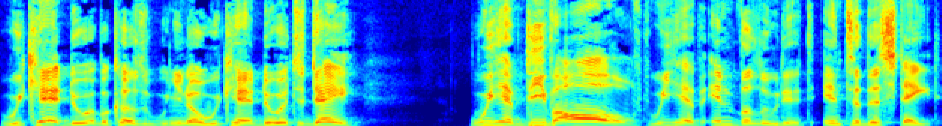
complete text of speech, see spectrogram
we can't do it because, you know, we can't do it today. We have devolved. We have involuted into this state.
